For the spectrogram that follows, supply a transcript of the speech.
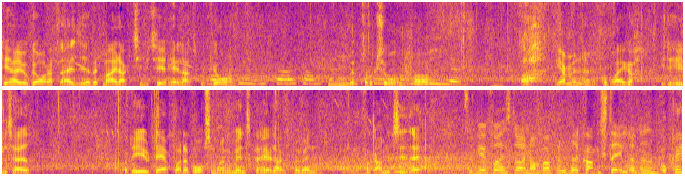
det har jo gjort, at der altid har været meget aktivitet her langs med fjorden. Med produktion og, og jamen, fabrikker i det hele taget. Og det er jo derfor, der bor så mange mennesker her langs med vandet fra gammel tid af. Altså, vi har fået historien om, hvorfor det hedder Kongsdal dernede. Okay.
